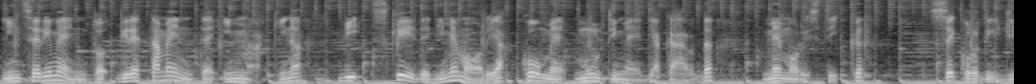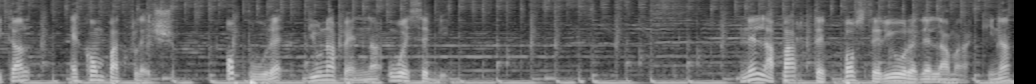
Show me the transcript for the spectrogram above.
l'inserimento direttamente in macchina di schede di memoria come multimedia card, memory stick, Secure Digital e Compact Flash oppure di una penna USB. Nella parte posteriore della macchina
